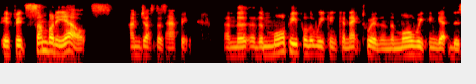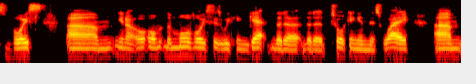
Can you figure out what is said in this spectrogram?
if it's somebody else, I'm just as happy. And the the more people that we can connect with, and the more we can get this voice, um, you know, or, or, the more voices we can get that are that are talking in this way, um,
